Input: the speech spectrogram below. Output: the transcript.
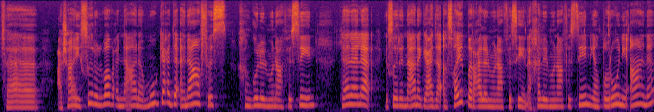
فعشان يصير الوضع إن أنا مو قاعدة أنافس خلينا نقول المنافسين لا لا لا يصير إن أنا قاعدة أسيطر على المنافسين أخلي المنافسين ينطروني أنا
